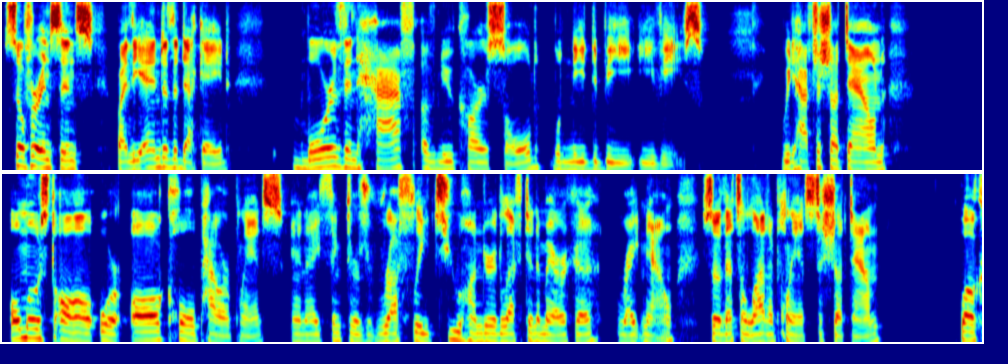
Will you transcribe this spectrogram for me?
So, for instance, by the end of the decade, more than half of new cars sold will need to be EVs. We'd have to shut down almost all or all coal power plants. And I think there's roughly 200 left in America right now. So, that's a lot of plants to shut down while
